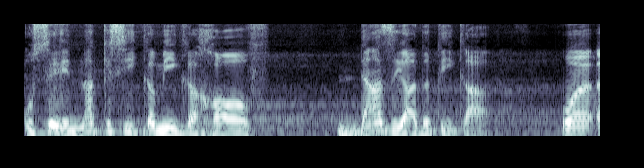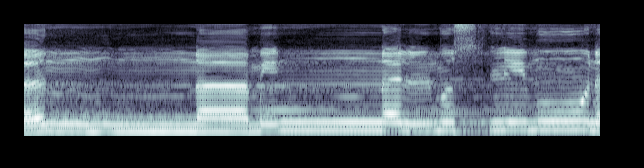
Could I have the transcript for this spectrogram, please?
اسے نہ کسی کمی کا خوف، نہ زیادتی کا۔ وَأَنَّا مِنَّا الْمُسْلِمُونَ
